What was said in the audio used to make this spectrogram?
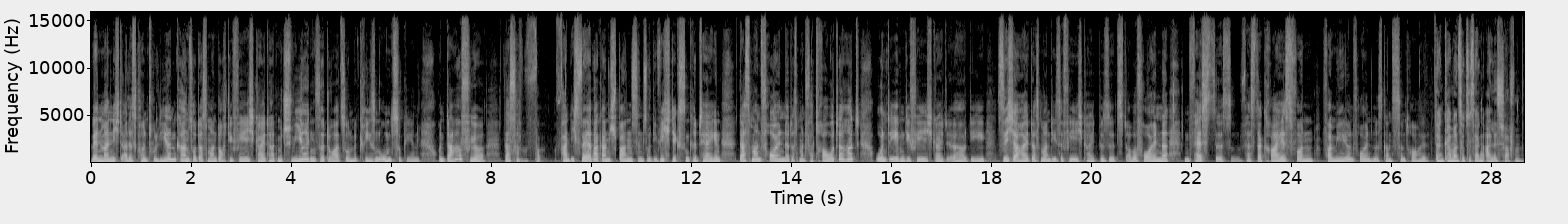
wenn man nicht alles kontrollieren kann, so dass man doch die Fähigkeit hat, mit schwierigen Situationen, mit Krisen umzugehen. Und dafür, das fand ich selber ganz spannend, sind so die wichtigsten Kriterien, dass man Freunde, dass man Vertraute hat und eben die Fähigkeit, äh, die Sicherheit, dass man diese Fähigkeit besitzt. Aber Freunde, ein festes, fester Kreis von Familie und Freunden ist ganz zentral. Dann kann man sozusagen alles schaffen,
